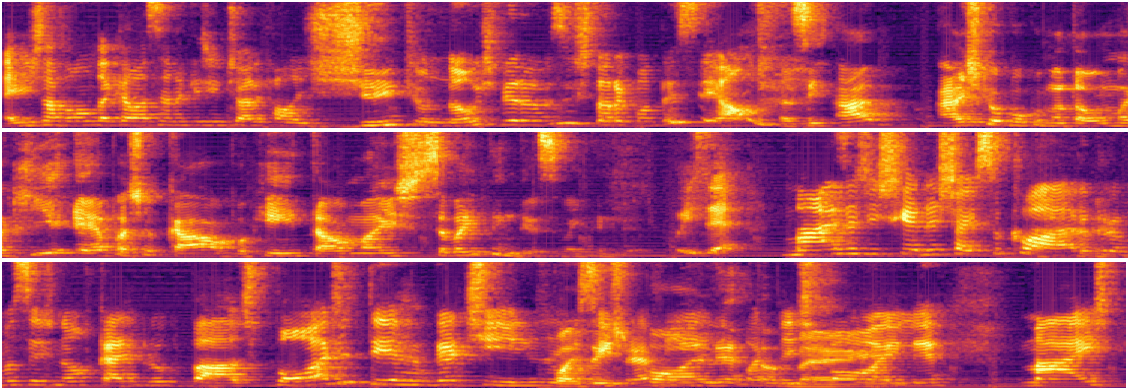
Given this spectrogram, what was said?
A gente tá falando daquela cena que a gente olha e fala, gente, eu não esperava essa história acontecendo. Assim, acho que eu vou comentar uma que é pra chocar um pouquinho e tal, mas você vai entender, você vai entender. Pois é, mas a gente quer deixar isso claro pra vocês não ficarem preocupados. Pode ter gatilhos, Pode ter spoiler pode ter também. spoiler, mas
